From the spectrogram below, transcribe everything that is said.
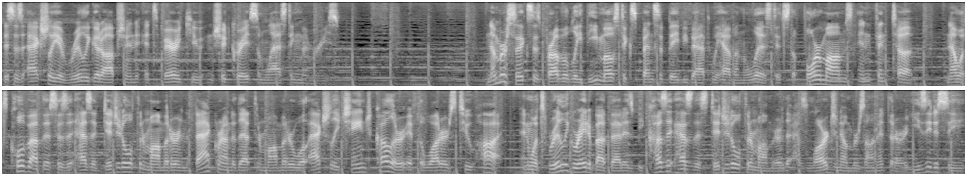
this is actually a really good option, it's very cute and should create some lasting memories. Number 6 is probably the most expensive baby bath we have on the list. It's the 4Moms Infant Tub. Now what's cool about this is it has a digital thermometer and the background of that thermometer will actually change color if the water is too hot. And what's really great about that is because it has this digital thermometer that has large numbers on it that are easy to see,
